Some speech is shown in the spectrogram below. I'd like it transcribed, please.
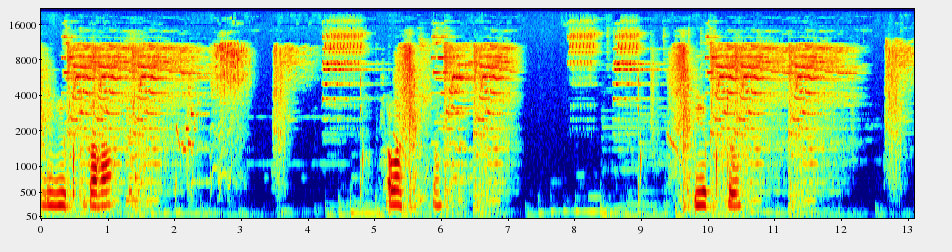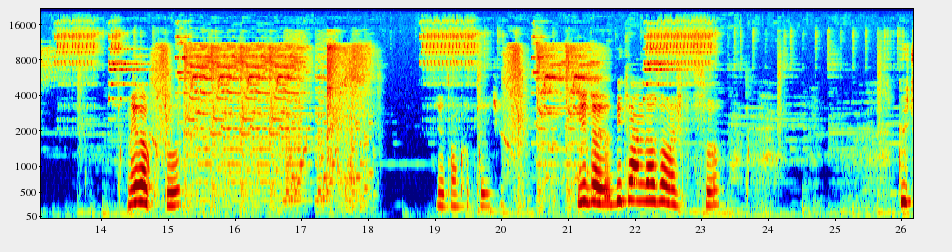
Bir büyük kutu daha. Savaş kutusu. Büyük kutu. Mega kutu. Jeton katlayıcı. Bir de bir tane daha savaş kutusu. Güç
